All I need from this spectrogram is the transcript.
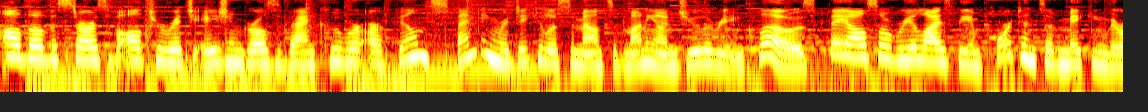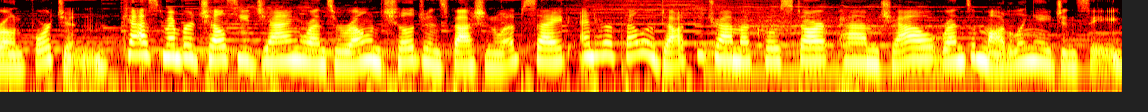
Although the stars of ultra rich Asian girls of Vancouver are filmed spending ridiculous amounts of money on jewelry and clothes, they also realize the importance of making their own fortune. Cast member Chelsea Jang runs her own children's fashion website, and her fellow docudrama co star Pam Chow runs a modeling agency.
